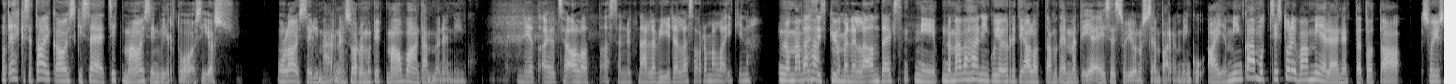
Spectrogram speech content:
Mutta ehkä se taika olisikin se, että sit mä olisin virtuosi, jos mulla olisi se ylimääräinen sormi. Mutta nyt mä oon vaan tämmönen niin kuin. Niin, että aiot se aloittaa sen nyt näillä viidellä sormella ikinä. No mä Tai vähän, siis kymmenellä, anteeksi. Niin, no mä vähän niin kuin jo yritin aloittaa, mutta en mä tiedä, ei se sujunut sen paremmin kuin aiemminkaan. Mutta siis tuli vaan mieleen, että tota, sujus,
